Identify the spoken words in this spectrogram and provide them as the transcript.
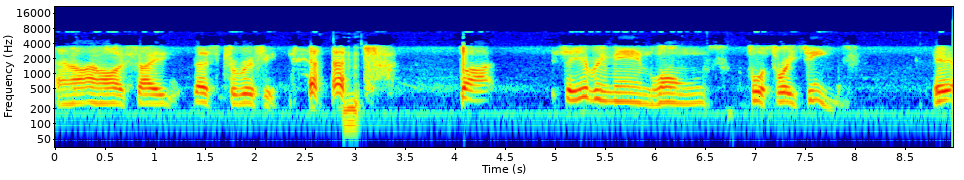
And I, and I say, that's terrific. mm. But, see, every man longs for three things. This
